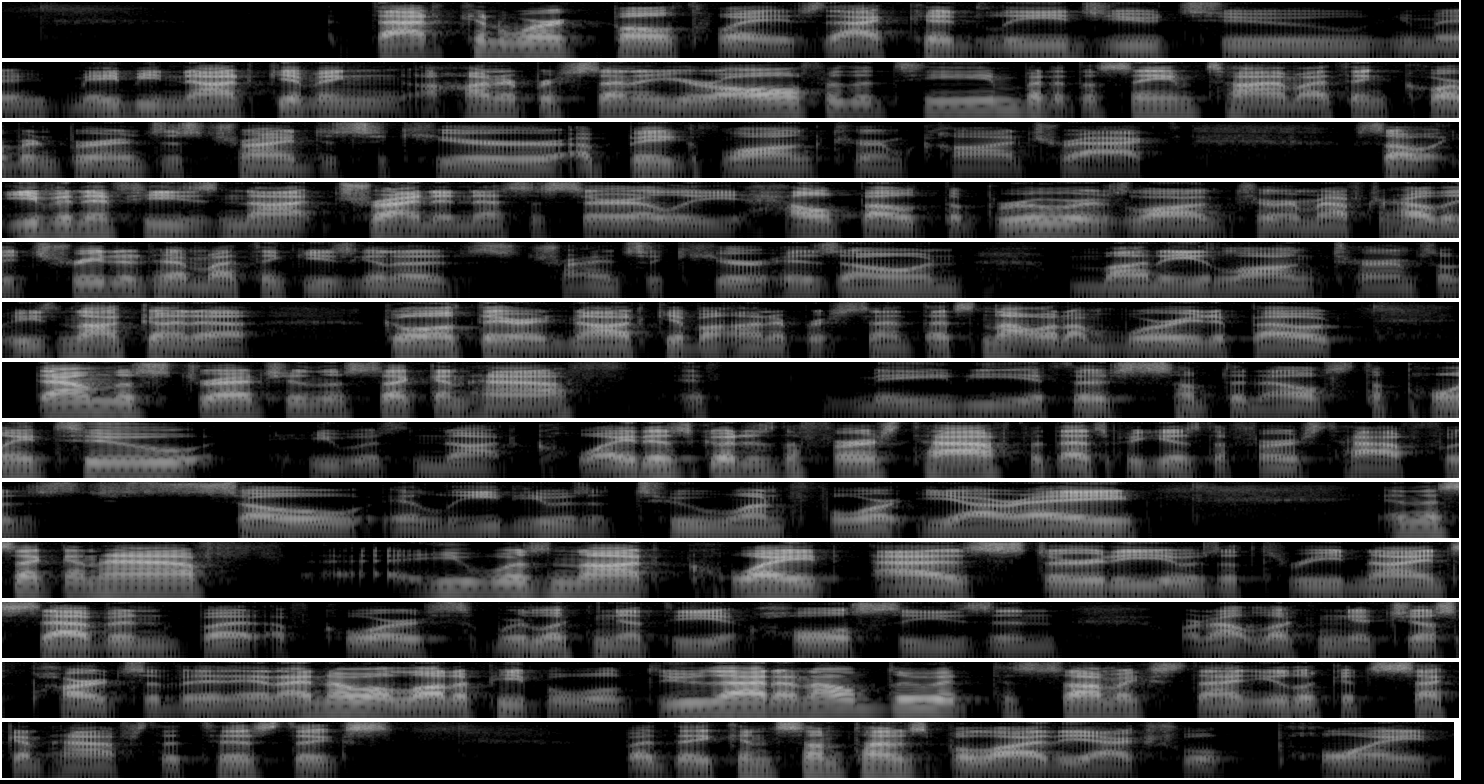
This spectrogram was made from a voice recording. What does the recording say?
That can work both ways. That could lead you to you may, maybe not giving 100% of your all for the team, but at the same time, I think Corbin Burnes is trying to secure a big long term contract so even if he's not trying to necessarily help out the Brewers long term after how they treated him, I think he's going to try and secure his own money long term. So he's not going to go out there and not give 100%. That's not what I'm worried about. Down the stretch in the second half, if maybe if there's something else to point to, he was not quite as good as the first half, but that's because the first half was so elite. He was a 2.14 ERA. In the second half, he was not quite as sturdy. It was a 397, but of course, we're looking at the whole season. We're not looking at just parts of it. And I know a lot of people will do that, and I'll do it to some extent. You look at second half statistics, but they can sometimes belie the actual point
